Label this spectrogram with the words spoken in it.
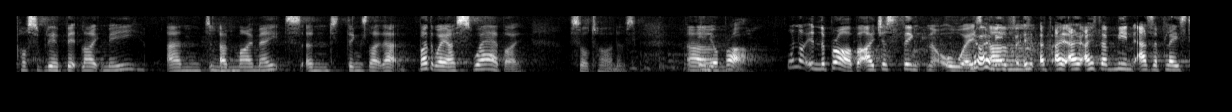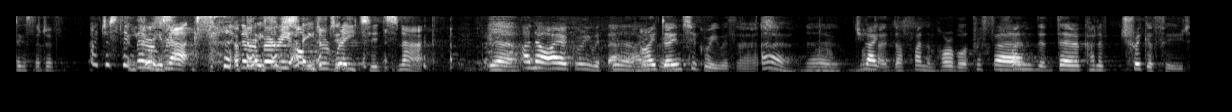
possibly a bit like me and, and my mates and things like that. By the way, I swear by sultanas. in your bra? Well, not in the bra, but I just think, not always. No, I mean, Um, I, I, I mean as a place to sort of. I just think they're snacks. they're a very underrated snack. Yeah. I know, I agree with that. Yeah, I, I, don't agree with that. Oh. no. Do you I, like- find- I find them horrible. prefer- I find that they're a kind of trigger food.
